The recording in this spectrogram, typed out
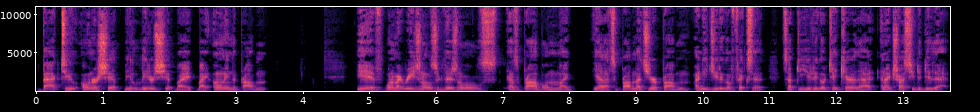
back to ownership, you know, leadership by by owning the problem. If one of my regionals or divisionals has a problem, like yeah, that's a problem. That's your problem. I need you to go fix it. It's up to you to go take care of that. And I trust you to do that.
